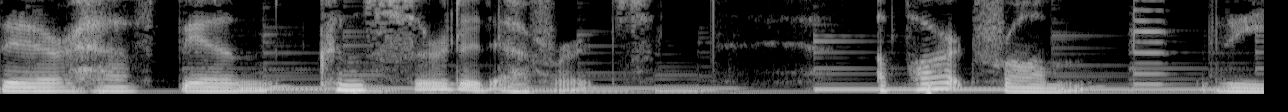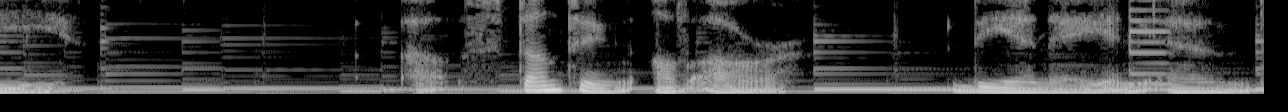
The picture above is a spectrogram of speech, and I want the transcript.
there have been concerted efforts, apart from the uh, stunting of our DNA and, and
